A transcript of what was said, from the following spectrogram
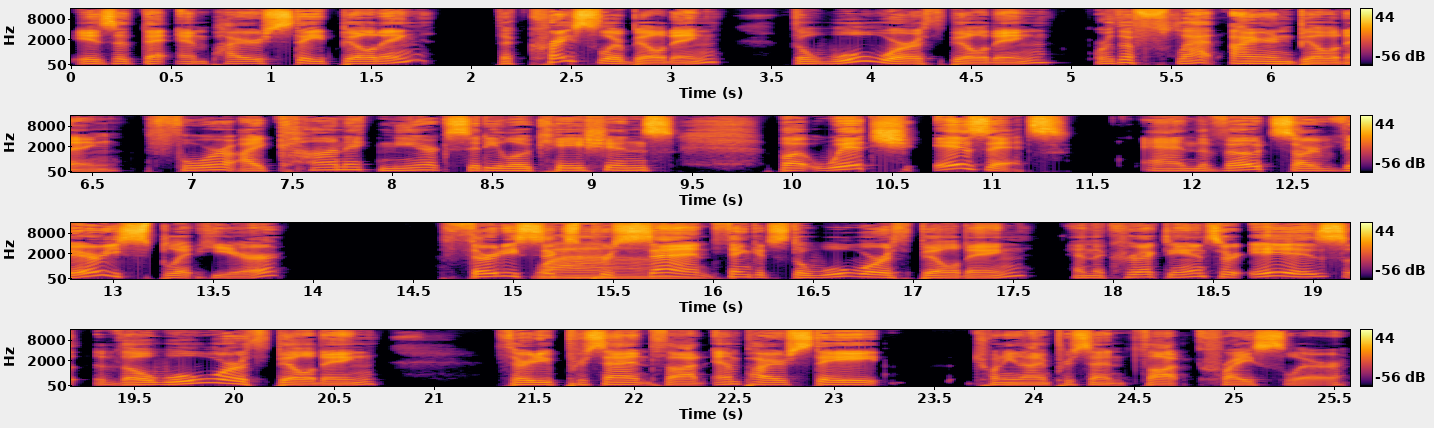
Is it the Empire State Building, the Chrysler Building, the Woolworth Building, or the Flatiron Building? Four iconic New York City locations, but which is it? And the votes are very split here. 36% Wow. think it's the Woolworth building, and the correct answer is the Woolworth building. 30% thought Empire State, 29% thought Chrysler.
